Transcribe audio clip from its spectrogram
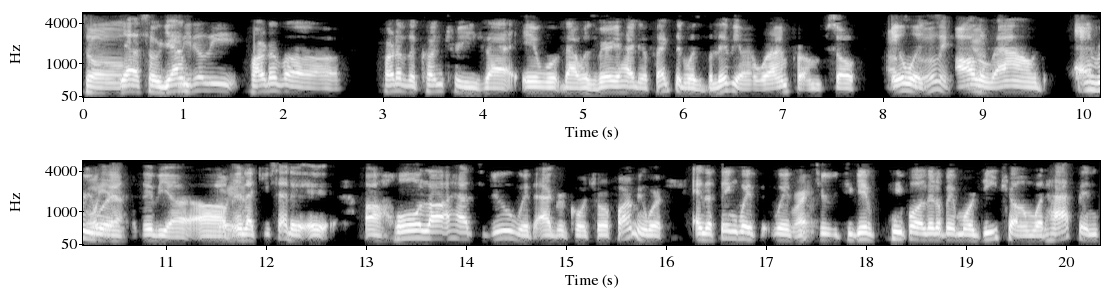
so Yeah, so yeah, literally part of uh part of the countries that it w- that was very highly affected was Bolivia, where I'm from. So it was all yeah. around everywhere yeah. in Bolivia. Um, Oh, yeah. And like you said, it, it, a whole lot had to do with agricultural farming. Where and the thing with with Right. to to give people a little bit more detail on what happened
